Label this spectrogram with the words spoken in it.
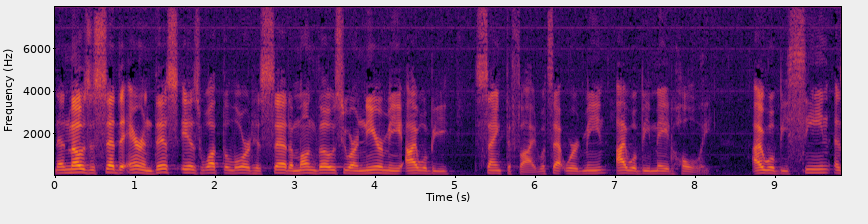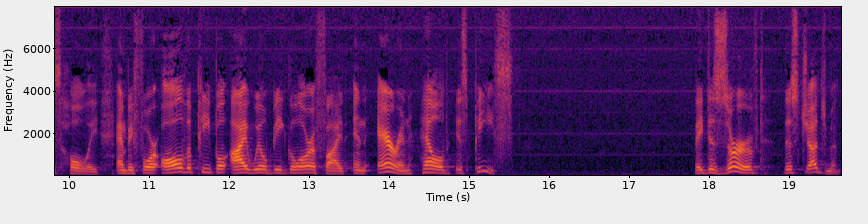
Then Moses said to Aaron, This is what the Lord has said Among those who are near me, I will be sanctified. What's that word mean? I will be made holy. I will be seen as holy. And before all the people, I will be glorified. And Aaron held his peace. They deserved this judgment.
